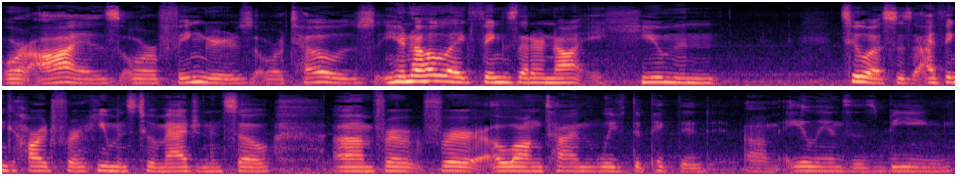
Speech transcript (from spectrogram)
or eyes, or fingers, or toes. You know, like things that are not human to us is I think hard for humans to imagine, and so um, for for a long time, we've depicted um, aliens as being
